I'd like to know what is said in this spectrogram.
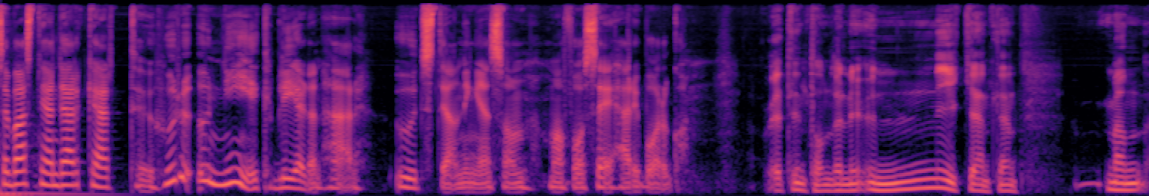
Sebastian Derkert, hur unik blir den här utställningen som man får se här i Borgå? Jag vet inte om den är unik egentligen. Men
